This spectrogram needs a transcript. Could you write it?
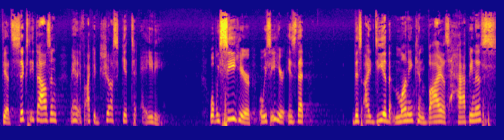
If you had 60,000, man, if I could just get to 80. What we see here, what we see here is that this idea that money can buy us happiness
